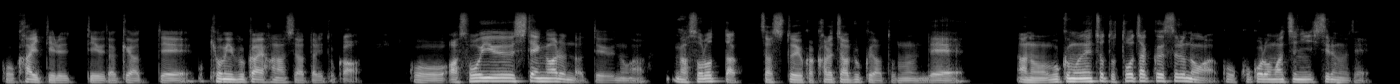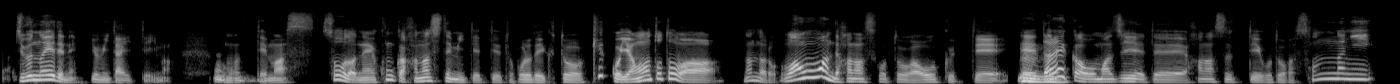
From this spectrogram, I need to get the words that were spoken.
こう、書いてるっていうだけあって、興味深い話だったりとか、こう、あ、そういう視点があるんだっていうのが、が揃った雑誌というか、カルチャーブックだと思うんで、あの、僕もね、ちょっと到着するのは、こう、心待ちにしてるので、自分の家でね、読みたいって今、思ってます。そうだね。今回話してみてっていうところでいくと、結構山本とは、なんだろう、ワンオンワンで話すことが多くって、で、うんうん誰かを交えて話すっていうことがそんなに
